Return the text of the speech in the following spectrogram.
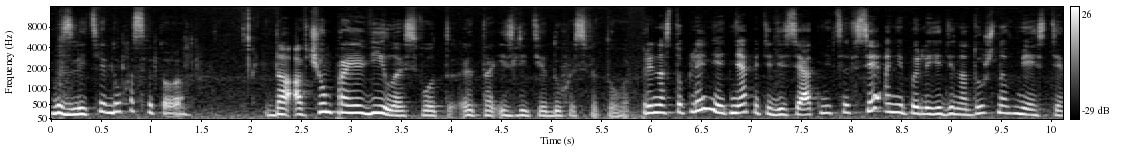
В излитии Духа Святого. Да, а в чем проявилось вот это излитие Духа Святого? При наступлении Дня Пятидесятницы все они были единодушно вместе,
